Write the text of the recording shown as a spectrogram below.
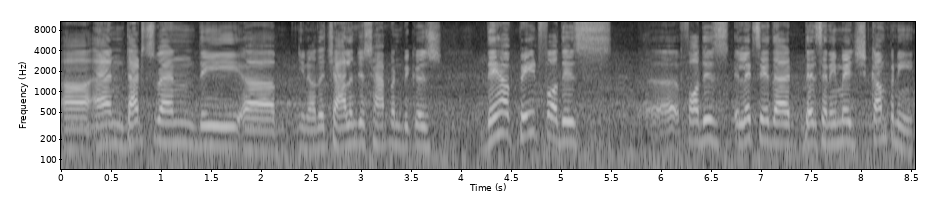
Uh, and that's when the, uh, you know, the challenges happen because they have paid for this, uh, for this, let's say that there's an image company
